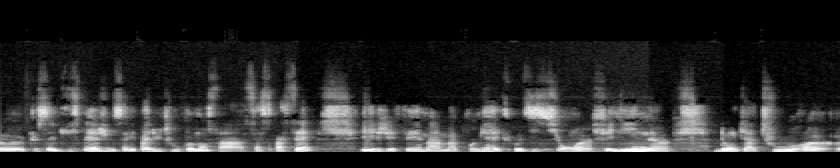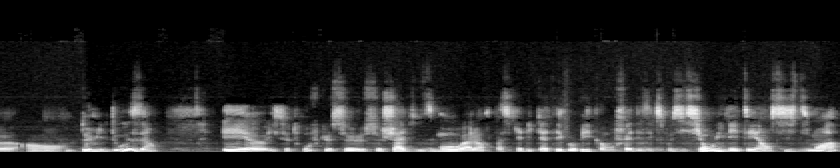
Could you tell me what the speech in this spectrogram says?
euh, que ça existait, je ne savais pas du tout comment ça, ça se passait. Et j'ai fait ma, ma première exposition euh, féline euh, donc à Tours euh, en 2012. Et euh, il se trouve que ce, chat Gizmo, alors parce qu'il y a des catégories quand on fait des expositions, il était en 6-10 mois.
